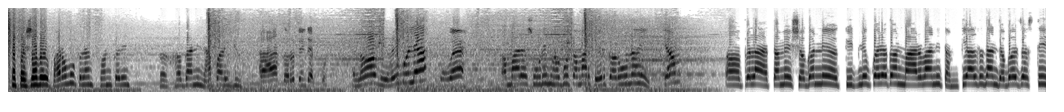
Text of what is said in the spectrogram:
તો પૈસા ભાઈ ભારો હું પેલા ફોન કરીને હગાની ના પાડી દઉં હા કરો તેની ફોન હેલો વિવેક બોલ્યા? ઓવે અમારે સુડીન હગું તમારે ઘેર કરવું નહીં. કેમ? પેલા તમે સગનને કિડનેપ કર્યો હતો અને મારવાની ધમકી આલતા હતા ને જબરજસ્તી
